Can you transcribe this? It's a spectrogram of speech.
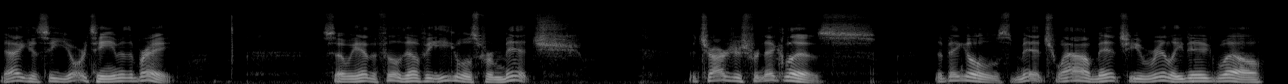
Now you can see your team in the break. So we have the Philadelphia Eagles for Mitch, the Chargers for Nicholas, the Bengals, Mitch. Wow, Mitch, you really did well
